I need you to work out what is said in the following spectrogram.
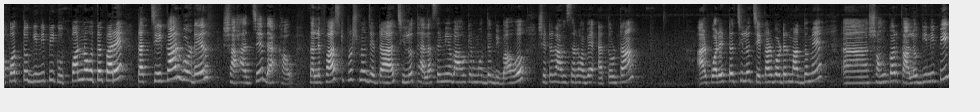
অপত্য গিনিপিগ উৎপন্ন হতে পারে, তা চেকার বোর্ডের সাহায্যে দেখাও। তাহলে ফার্স্ট প্রশ্ন যেটা ছিল, থ্যালাসেমিয়া বাহকের মধ্যে বিবাহ, সেটার আনসার হবে এতটা। আর পরেরটা ছিল চেকার বোর্ডের মাধ্যমে শঙ্কর কালো গিনিপিগ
